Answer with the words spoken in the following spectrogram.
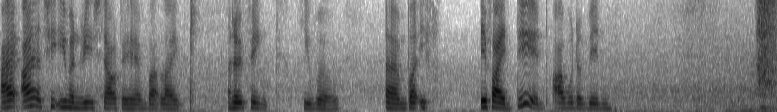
I I actually even reached out to him, but like, I don't think he will. Um, but if if I did, I would have been.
